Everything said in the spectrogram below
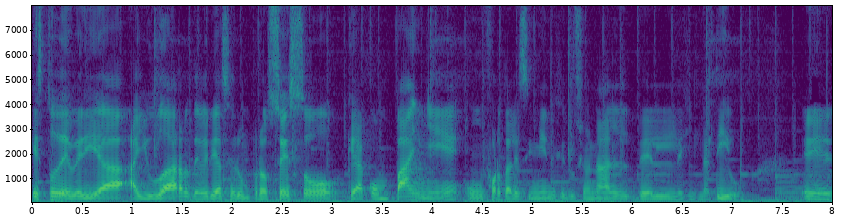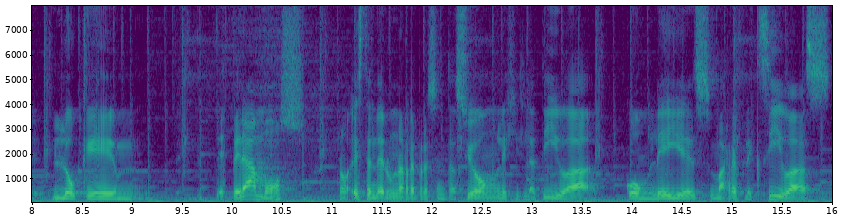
esto debería ayudar, debería ser un proceso que acompañe un fortalecimiento institucional del legislativo. Eh, lo que mm, esperamos es tener una representación legislativa con leyes más reflexivas,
